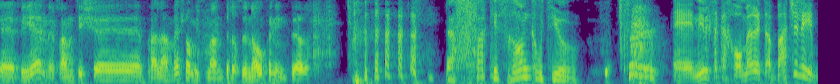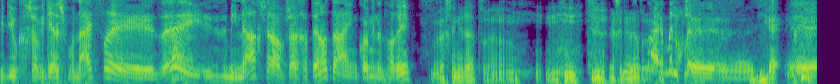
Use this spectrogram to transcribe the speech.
אה, ביאן, הבנתי שבעלה מת לא מזמן, there's an opening there. The fuck is wrong with you? אה, נילסה ככה אומרת, הבת שלי בדיוק עכשיו הגיעה ל-18, זה, היא זמינה עכשיו, אפשר לחתן אותה עם כל מיני דברים. איך היא נראית? איך היא נראית? אה, מלוכלכת. אה, כן, אה,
